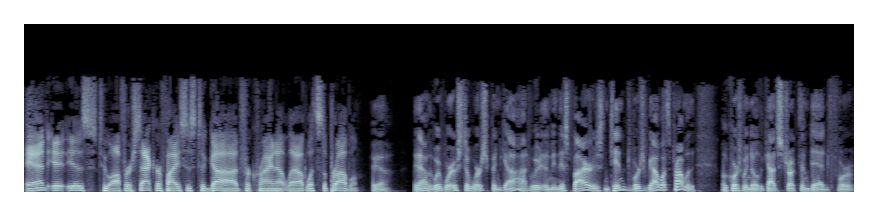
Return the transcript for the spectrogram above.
And it is to offer sacrifices to God for crying out loud. What's the problem? Yeah. Yeah, we're, we're still worshiping God. We're, I mean, this fire is intended to worship God. What's the problem with it? Of course, we know that God struck them dead for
